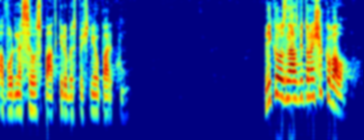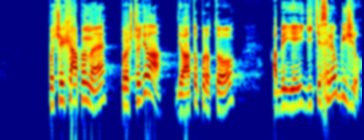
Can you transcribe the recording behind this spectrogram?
a odnese ho zpátky do bezpečného parku. Nikoho z nás by to nešokovalo. Protože chápeme, proč to dělá. Dělá to proto, aby její dítě si neublížilo.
